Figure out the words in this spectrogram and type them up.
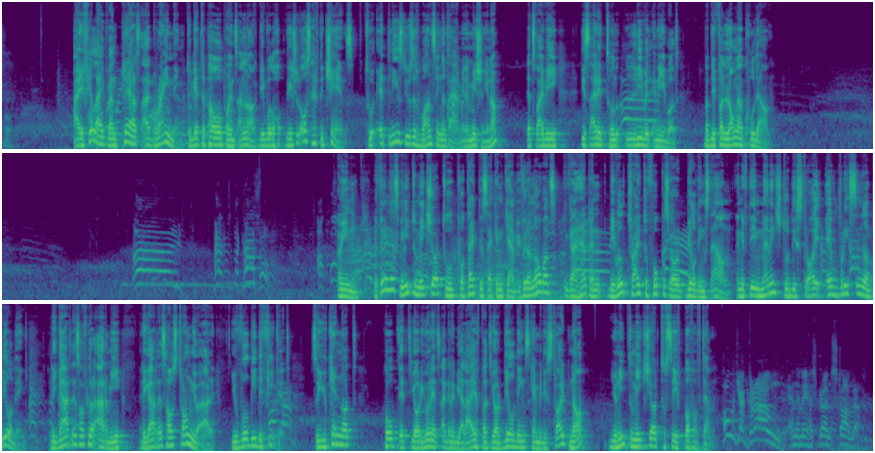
I feel like when players are grinding to get the power points unlocked, they will they should also have the chance to at least use it one single time in a mission, you know? That's why we decided to leave it enabled, but with a longer cooldown. I mean, the thing is, we need to make sure to protect the second camp. If you don't know what's gonna happen, they will try to focus your buildings down. And if they manage to destroy every single building, regardless of your army, regardless how strong you are, you will be defeated. So you cannot hope that your units are gonna be alive, but your buildings can be destroyed. No, you need to make sure to save both of them.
